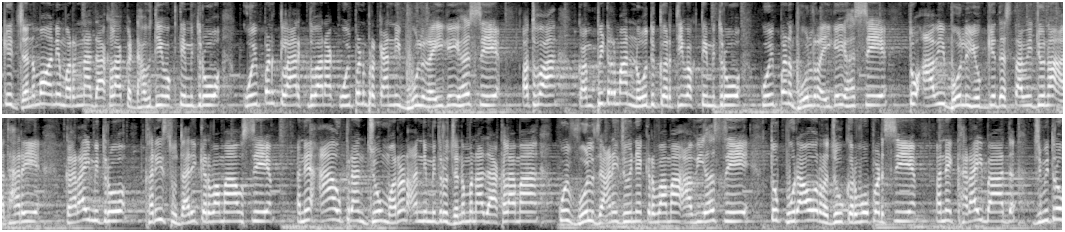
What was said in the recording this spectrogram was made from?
કે જન્મ અને મરણના દાખલા કઢાવતી વખતે મિત્રો કોઈ પણ ક્લાર્ક દ્વારા કોઈ પણ પ્રકારની ભૂલ રહી ગઈ હશે અથવા કમ્પ્યુટરમાં નોંધ કરતી વખતે મિત્રો કોઈ પણ ભૂલ રહી ગઈ હશે તો આવી ભૂલ યોગ્ય દસ્તાવેજોના આધારે કરાઈ મિત્રો, ખરી સુધારી કરવામાં આવશે. અને આ ઉપરાંત જો મરણ અને મિત્રો જન્મના દાખલામાં કોઈ ભૂલ જાણી જોઈને કરવામાં આવી હશે, તો પુરાવો રજૂ કરવો પડશે. અને ખરાઈ બાદ જ મિત્રો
